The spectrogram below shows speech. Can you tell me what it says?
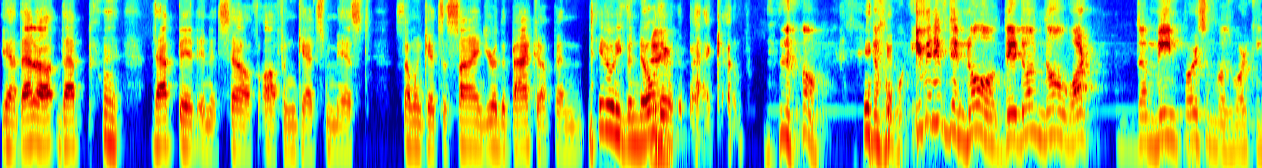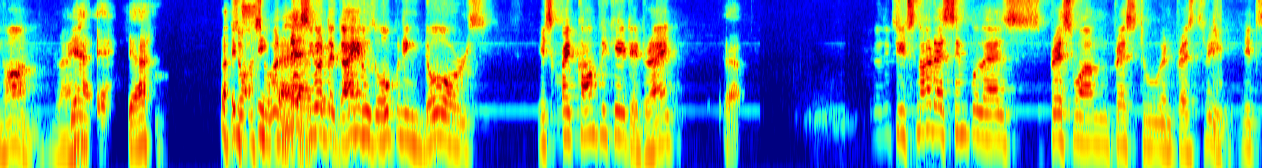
yeah that uh, that that bit in itself often gets missed. Someone gets assigned you're the backup and they don't even know right. they're the backup. No, no even if they know they don't know what the main person was working on right? Yeah yeah. So, so unless you're the guy who's opening doors it's quite complicated right? Yeah. It's not as simple as press one press two and press three. It's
